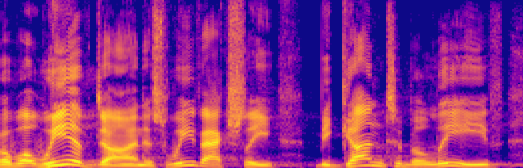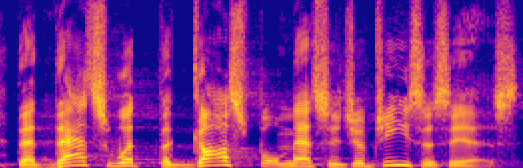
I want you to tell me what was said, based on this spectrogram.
But what we have done is we've actually begun to believe that that's what the gospel message of Jesus is.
